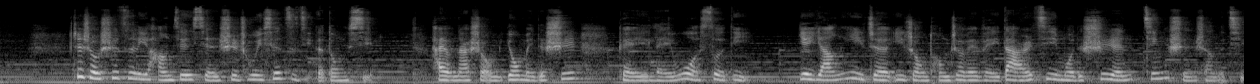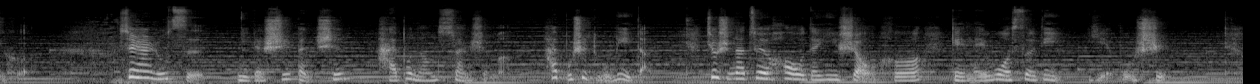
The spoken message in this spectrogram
这首诗字里行间显示出一些自己的东西，还有那首优美的诗给雷沃瑟蒂，也洋溢着一种同这位伟大而寂寞的诗人精神上的契合。虽然如此，你的诗本身还不能算什么。还不是独立的，就是那最后的一首和给雷沃瑟蒂也不是。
